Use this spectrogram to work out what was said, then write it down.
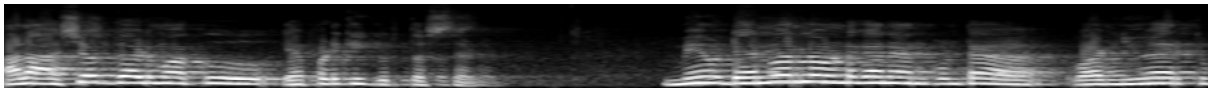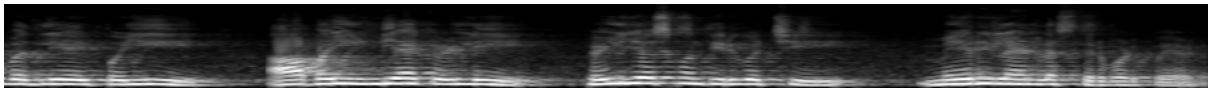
అలా అశోక్ గాడు మాకు ఎప్పటికీ గుర్తొస్తాడు. మేము డెన్వర్లో ఉండగానే అనుకుంటా వాడు న్యూయార్క్ బదిలీ అయిపోయి ఆపై ఇండియాకి వెళ్ళి పెళ్ళి చేసుకొని తిరిగి వచ్చి మేరీల్యాండ్లో స్థిరపడిపోయాడు.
